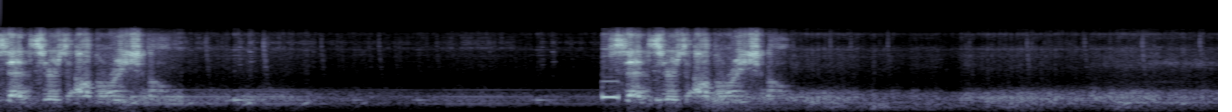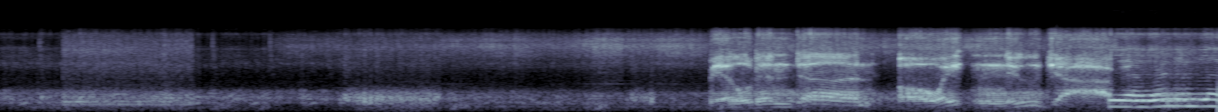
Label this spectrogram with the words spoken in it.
Sensors operational. Sensors operational. Building done. Oh, Awaiting new job. We are running low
